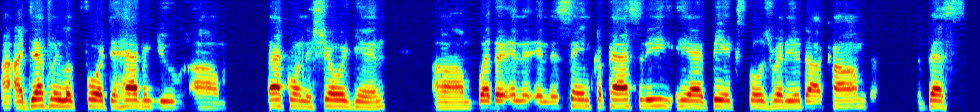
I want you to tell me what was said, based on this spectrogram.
I, I definitely look forward to having you um, back on the show again, um, whether in the, in the same capacity here at BeExposedRadio.com, the, the best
